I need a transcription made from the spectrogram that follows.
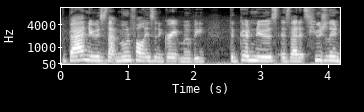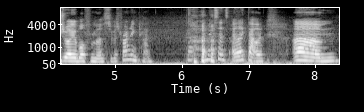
The bad news is that Moonfall isn't a great movie. The good news is that it's hugely enjoyable for most of its running time. That, that makes sense. I like that one. Um,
